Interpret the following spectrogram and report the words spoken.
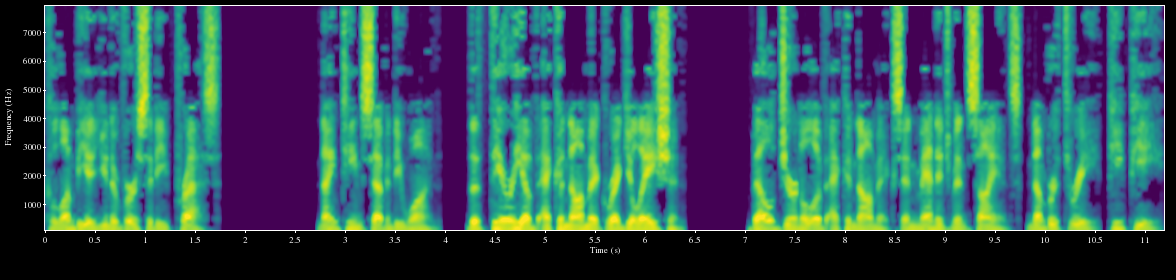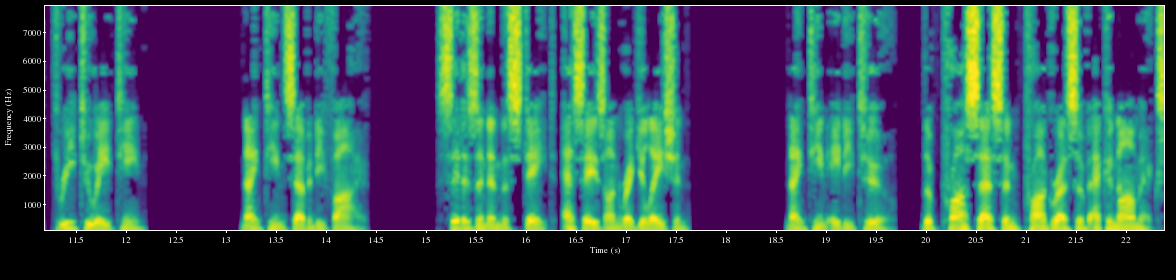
Columbia University Press 1971. The Theory of Economic Regulation. Bell Journal of Economics and Management Science, No. 3, pp. 3–18 1975. Citizen and the State, Essays on Regulation 1982. The Process and Progress of Economics.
